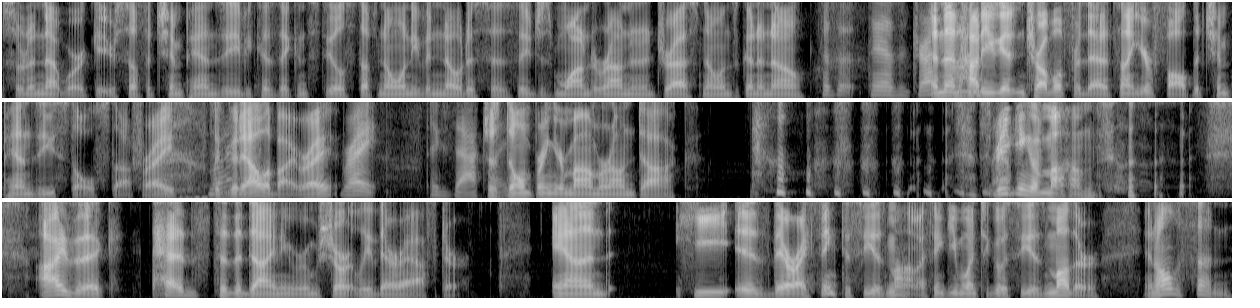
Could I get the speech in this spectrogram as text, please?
sort of network, get yourself a chimpanzee because they can steal stuff no one even notices. They just wander around in a dress, no one's going to know. because it has a dress. And then how do you get in trouble for that? It's not your fault. The chimpanzee stole stuff, right? It's a good alibi, right? Right. Exactly. Just don't bring your mom around Doc. Speaking of moms, Isaac heads to the dining room shortly thereafter. And he is there, I think, to see his mom. I think he went to go see his mother. And all of a sudden,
